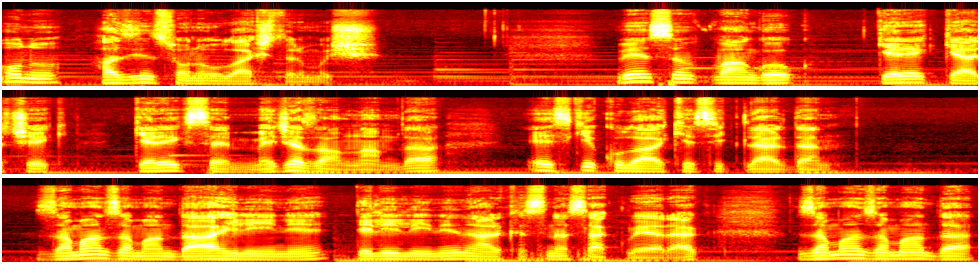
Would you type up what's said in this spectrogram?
onu hazin sona ulaştırmış. Vincent van Gogh gerek gerçek, gerekse mecaz anlamda eski kulağı kesiklerden, zaman zaman dahiliğini deliliğinin arkasına saklayarak, zaman zaman da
